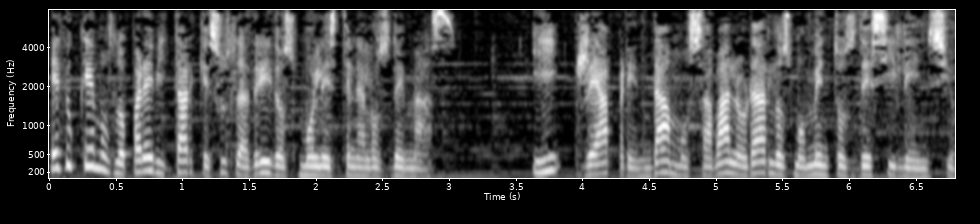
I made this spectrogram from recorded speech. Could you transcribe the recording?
eduquémoslo para evitar que sus ladridos molesten a los demás. Y reaprendamos a valorar los momentos de silencio,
